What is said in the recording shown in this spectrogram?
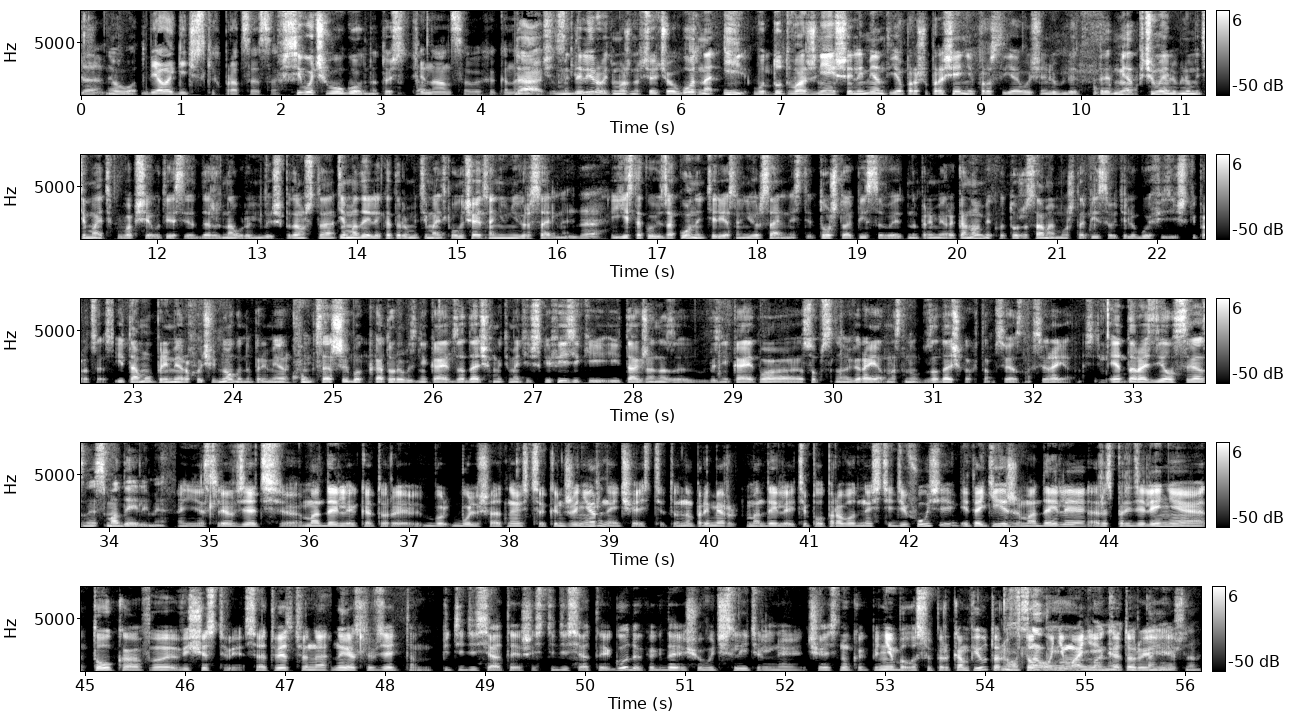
Да. Вот. Биологических процессов, Всего чего угодно. То есть финансовых, да, экономических. моделировать можно все что угодно. И вот тут важнейший элемент, я прошу прощения, просто я очень люблю этот предмет. Почему я люблю математику вообще, вот если даже на уровень выше? Потому что те модели, которые математика получаются, они универсальны. Да. И Есть такой закон интересный универсальности. То, что описывает, например, экономика, то же самое может описывать и любой физический процесс. И тому примеров очень много. Например, функция ошибок, которая возникает в задачах математической физики, и также она возникает по, собственно, вероятности, ну, в задачках, там, связанных с вероятностью. Это раздел, связанный с моделями. А если взять э, модели, которые бо- больше относятся к инженерной части, то, например, модели теплопроводности диффузии и такие же модели распределения тока в веществе. Соответственно, ну, если взять там 50-е, 60-е годы, когда еще вычислительная часть, ну, как бы не было суперкомпьютеров Ну, в том понимании, понятно, который конечно.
